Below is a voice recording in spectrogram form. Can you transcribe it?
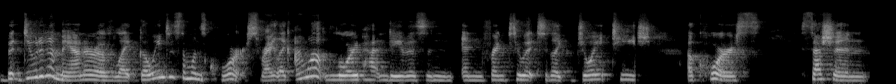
but do it in a manner of like going to someone's course, right? Like I want Lori Patton Davis and, and Frank Tuitt to like joint teach a course session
